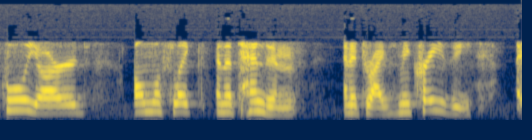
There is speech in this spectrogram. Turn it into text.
schoolyard almost like an attendant, and it drives me crazy. I,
